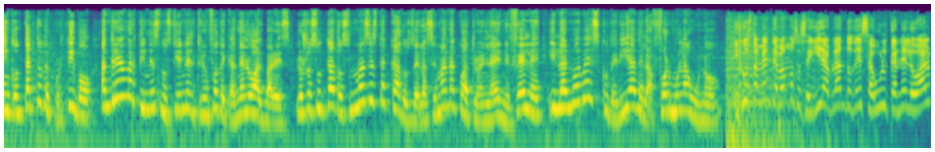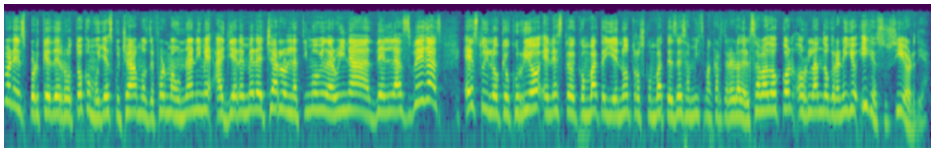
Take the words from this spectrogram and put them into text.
En Contacto Deportivo, Andrea Martínez nos tiene el triunfo de Canelo Álvarez, los resultados más destacados de la semana 4 en la NFL y la nueva escudería de la Fórmula 1. Y justamente vamos a seguir hablando de Saúl Canelo Álvarez porque derrotó, como ya escuchábamos de forma unánime, a Jeremera Charlo en la T-Mobile Arena de Las Vegas. Esto y lo que ocurrió en este combate y en otros combates de esa misma cartelera del sábado con Orlando Granillo y Jesús Ciordia.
